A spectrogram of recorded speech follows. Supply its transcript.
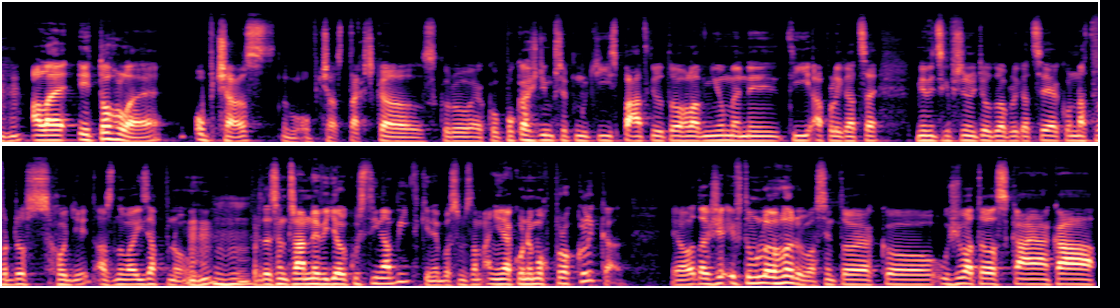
mm-hmm. ale i tohle občas, nebo občas, takřka skoro jako po každém přepnutí zpátky do toho hlavního menu té aplikace, mě vždycky přinutilo tu aplikaci jako natvrdo schodit a znova ji zapnout. Mm-hmm. Protože jsem třeba neviděl kus té nabídky, nebo jsem tam ani jako nemohl proklikat. Jo? Takže i v tomhle ohledu vlastně to jako uživatelská nějaká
